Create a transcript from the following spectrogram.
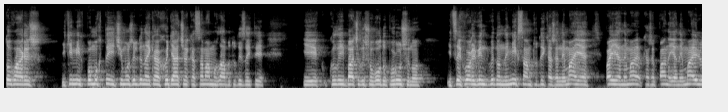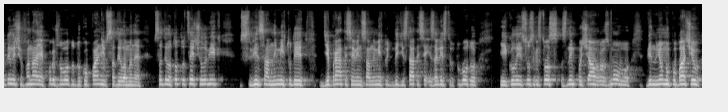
товариш, який міг допомогти, чи може людина, яка ходяча, яка сама могла би туди зайти. І коли бачили, що воду порушено, і цей хворий він, видно, не міг сам туди, каже, немає, я немає, каже, пане, я не маю людини, щоб вона, як порушну воду до купальні, всадила мене. Всадила. Тобто цей чоловік, він сам не міг туди дібратися, він сам не міг туди дістатися і залізти в ту воду. І коли Ісус Христос з ним почав розмову, Він в ньому побачив,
